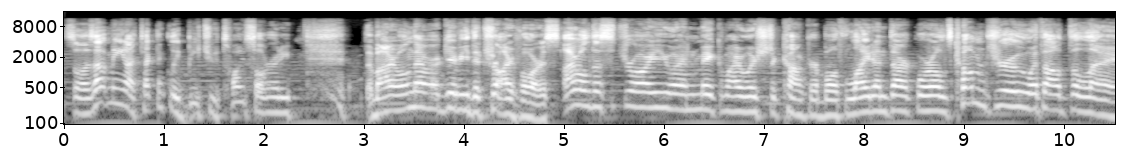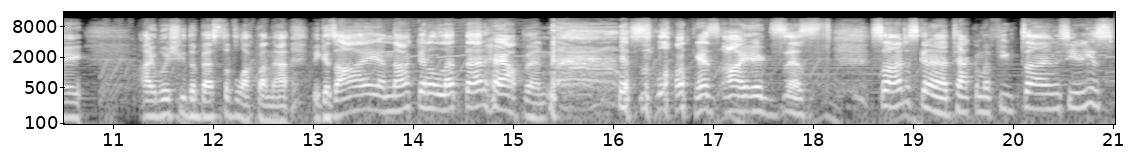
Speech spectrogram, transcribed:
So does that mean I technically beat you twice already? But I will never give you the Triforce. I will destroy you and make my wish to conquer both light and dark worlds come true without delay. I wish you the best of luck on that, because I am not gonna let that happen as long as I exist. So I'm just gonna attack him a few times here. He's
